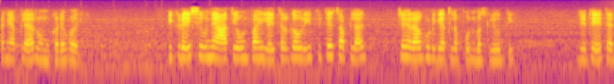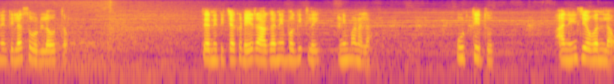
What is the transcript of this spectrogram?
आणि आपल्या रूमकडे वळली. इकडे शिवने आत येऊन पाहिले तर गौरी तिथेच आपला चेहरा गुडघ्यात लपून बसली होती जिथे त्याने तिला सोडलं होतं. त्याने तिच्याकडे रागाने बघितले आणि म्हणाला उठ तिथून आणि जेवण लाव.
